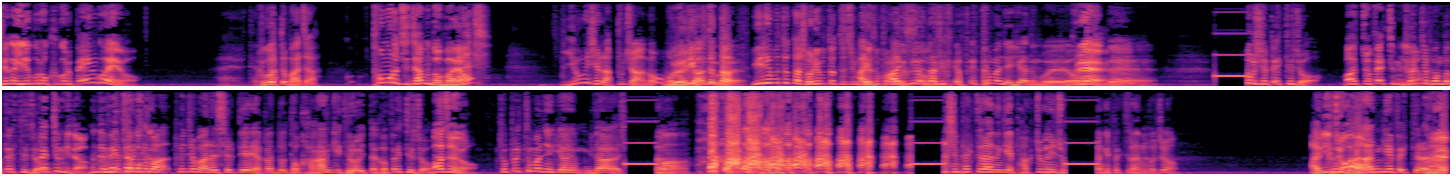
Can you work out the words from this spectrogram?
제가 일부러 그거를 뺀 거예요. 에휴. 그것도 맞아. 통으로 진짜 한번 넣어봐요. 아이씨, 이 형이 제일 나쁘지 않아? 뭐 왜? 이리 붙었다, 왜? 이리 붙었다, 저리 붙었다 지금 아니, 계속 그러고 아니 있어. 그냥 나는 그냥 팩트만 얘기하는 거예요. 그래. 네. 혹시 팩트죠? 맞죠? 팩트입니다. 편집한 거 팩트죠? 팩트입니다. 근데, 근데 팩트한 거 편집, 그- 안, 편집 안 했을 때 약간 또 더 강한 게 들어있다. 그거 팩트죠? 맞아요. 저 팩트만 얘기합니다. 마. 핵심 팩트라는 게 박종인 X라는 게 팩트라는 거죠? 아니죠? 그 말한 게 팩트라는. 거죠.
